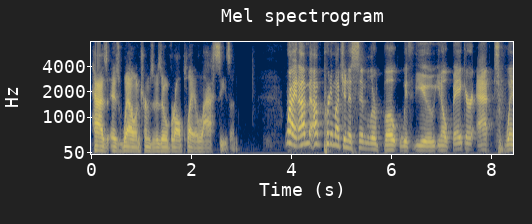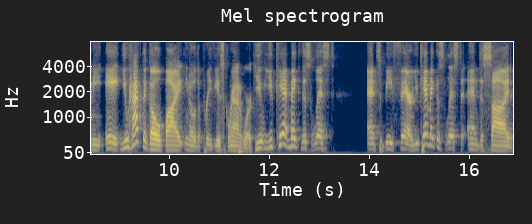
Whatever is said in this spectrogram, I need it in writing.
has as well in terms of his overall play last season. Right, I'm I'm pretty much in a similar boat with you. You know, Baker at 28. You have to go by, you know, the previous groundwork. You you can't make this list and to be fair, you can't make this list and decide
